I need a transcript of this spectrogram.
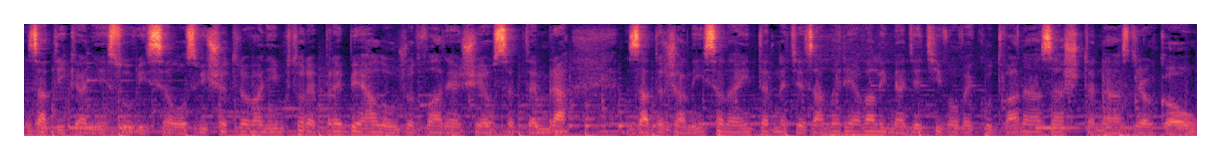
Zatýkanie súviselo s vyšetrovaním, ktoré prebiehalo už od vláňajšieho septembra. Zadržaní sa na internete zameriavali na deti vo veku 12 až 14 rokov.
